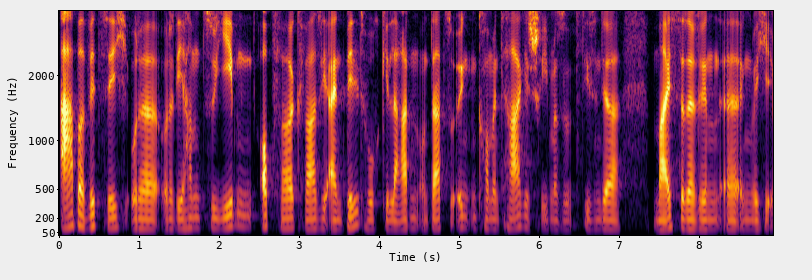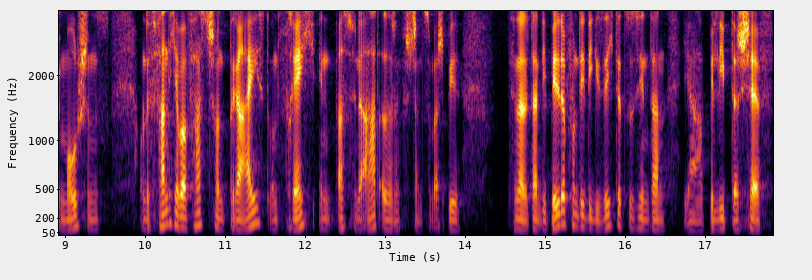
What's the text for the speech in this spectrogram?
aberwitzig, oder, oder die haben zu jedem Opfer quasi ein Bild hochgeladen und dazu irgendeinen Kommentar geschrieben. Also die sind ja Meister darin, äh, irgendwelche Emotions. Und das fand ich aber fast schon dreist und frech, in was für eine Art. Also da stand zum Beispiel, sind halt dann die Bilder von denen, die Gesichter zu sehen, dann, ja, beliebter Chef.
